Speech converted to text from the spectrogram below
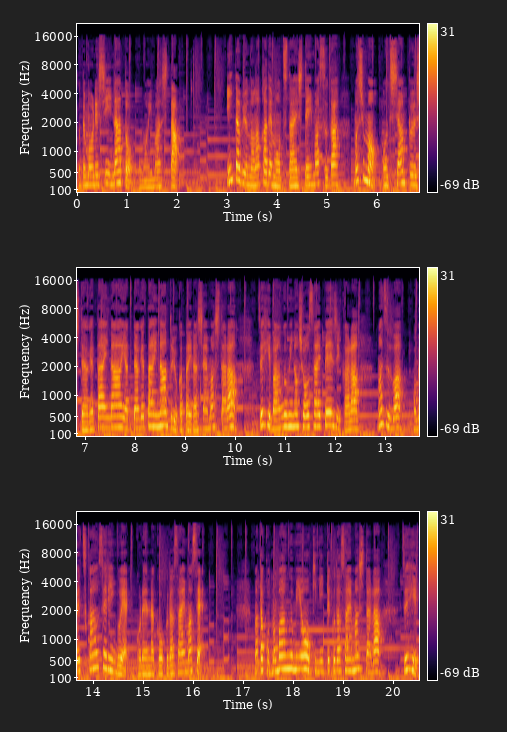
とても嬉しいなと思いました。インタビューの中でもお伝えしていますが、もしもおうちシャンプーしてあげたいな、やってあげたいなという方いらっしゃいましたら、ぜひ番組の詳細ページから、まずは個別カウンセリングへご連絡をくださいませ。またこの番組を気に入ってくださいましたら、ぜひ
